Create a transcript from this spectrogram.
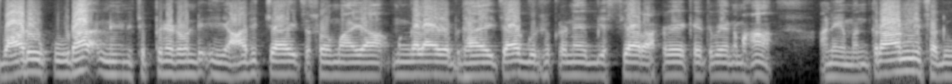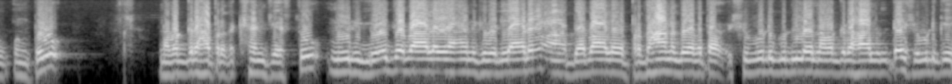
వారు కూడా నేను చెప్పినటువంటి ఈ ఆదిత్యాయ చ సోమాయ మంగళాయ బుధాయ చ గురు శుక్రనేభ్యస్య రాహవే కేతవే నమ అనే మంత్రాన్ని చదువుకుంటూ నవగ్రహ ప్రదక్షిణ చేస్తూ మీరు ఏ దేవాలయానికి వెళ్ళారో ఆ దేవాలయ ప్రధాన దేవత శివుడి గుడిలో నవగ్రహాలు ఉంటే శివుడికి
